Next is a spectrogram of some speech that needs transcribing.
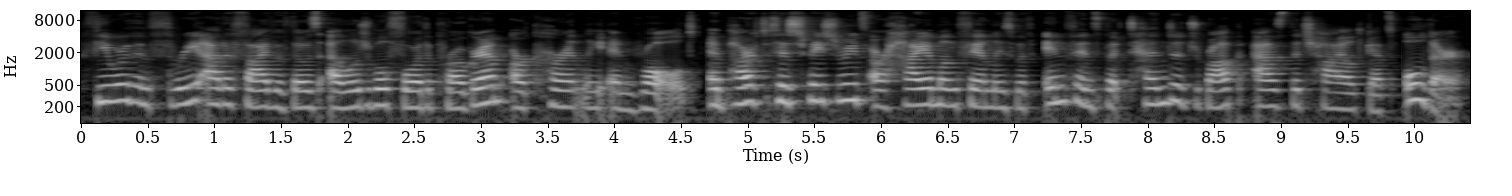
fewer than three out of five of those eligible for the program are currently enrolled. And participation rates are high among families with infants, but tend to drop as the child gets older.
